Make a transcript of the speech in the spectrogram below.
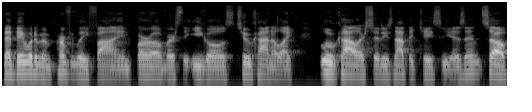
that they would have been perfectly fine. Burrow versus the Eagles, two kind of like blue collar cities. Not that KC isn't. So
